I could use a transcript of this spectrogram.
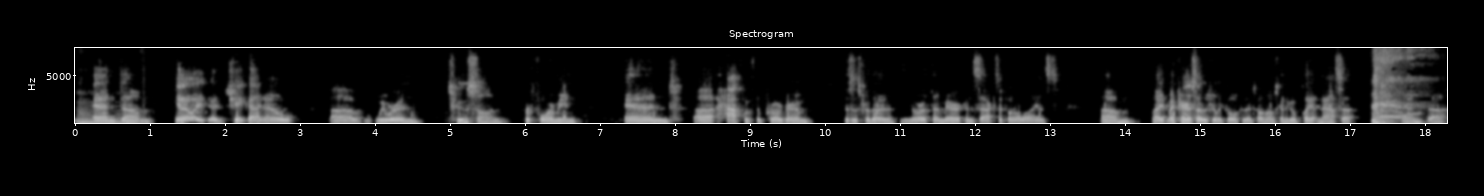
And mm-hmm. um, you know, I, and Chika, I know uh, we were in Tucson performing, and uh, half of the program. This is for the North American Saxophone Alliance. Um, my, my parents thought it was really cool because I told them I was going to go play at NASA, and uh,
